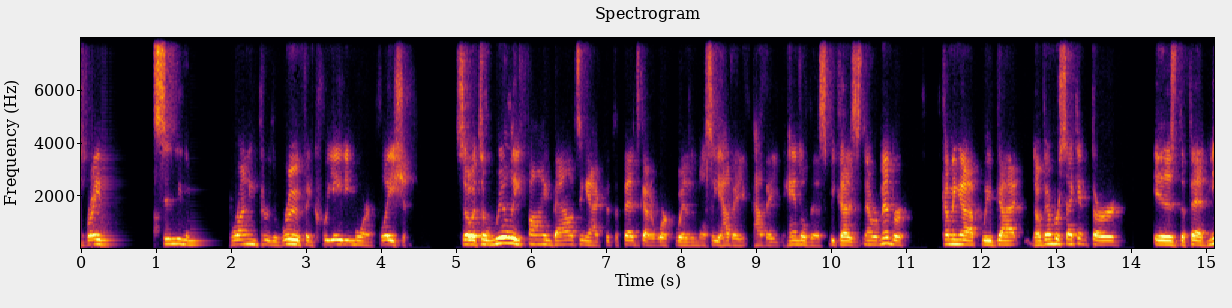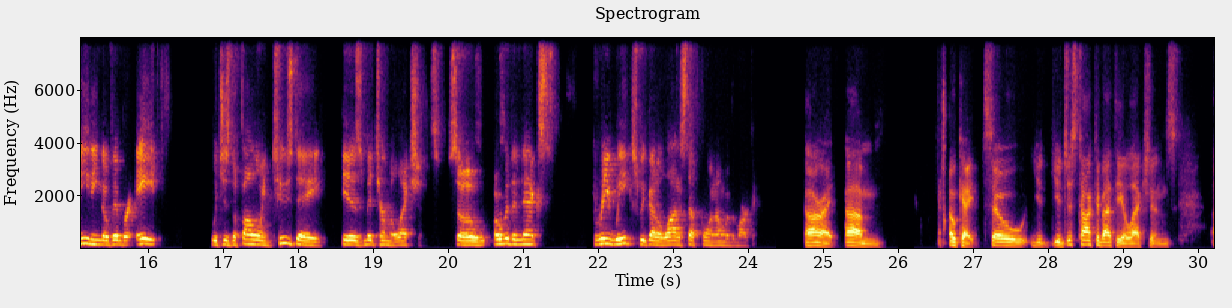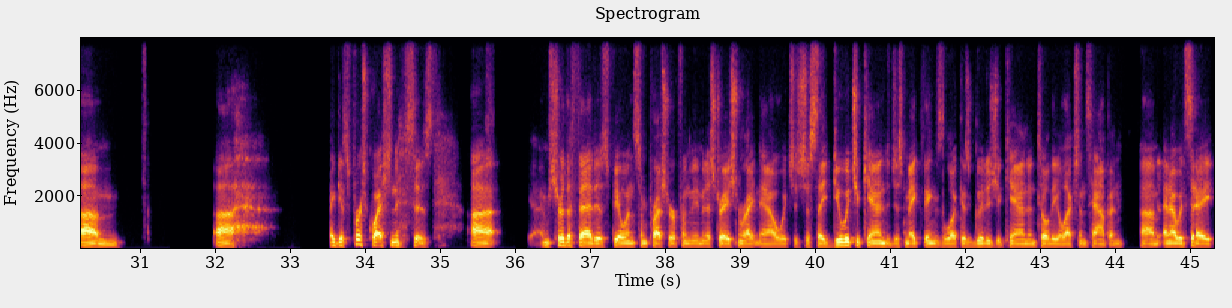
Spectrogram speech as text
rate sending them running through the roof and creating more inflation? So it's a really fine balancing act that the Fed's got to work with, and we'll see how they how they handle this. Because now remember, coming up, we've got November 2nd, 3rd is the Fed meeting. November 8th, which is the following Tuesday, is midterm elections. So over the next three weeks, we've got a lot of stuff going on with the market. All right. Um, okay. So you you just talked about the elections. Um, uh, I guess first question is is uh, I'm sure the Fed is feeling some pressure from the administration right now, which is just say do what you can to just make things look as good as you can until the elections happen. Um, and I would say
